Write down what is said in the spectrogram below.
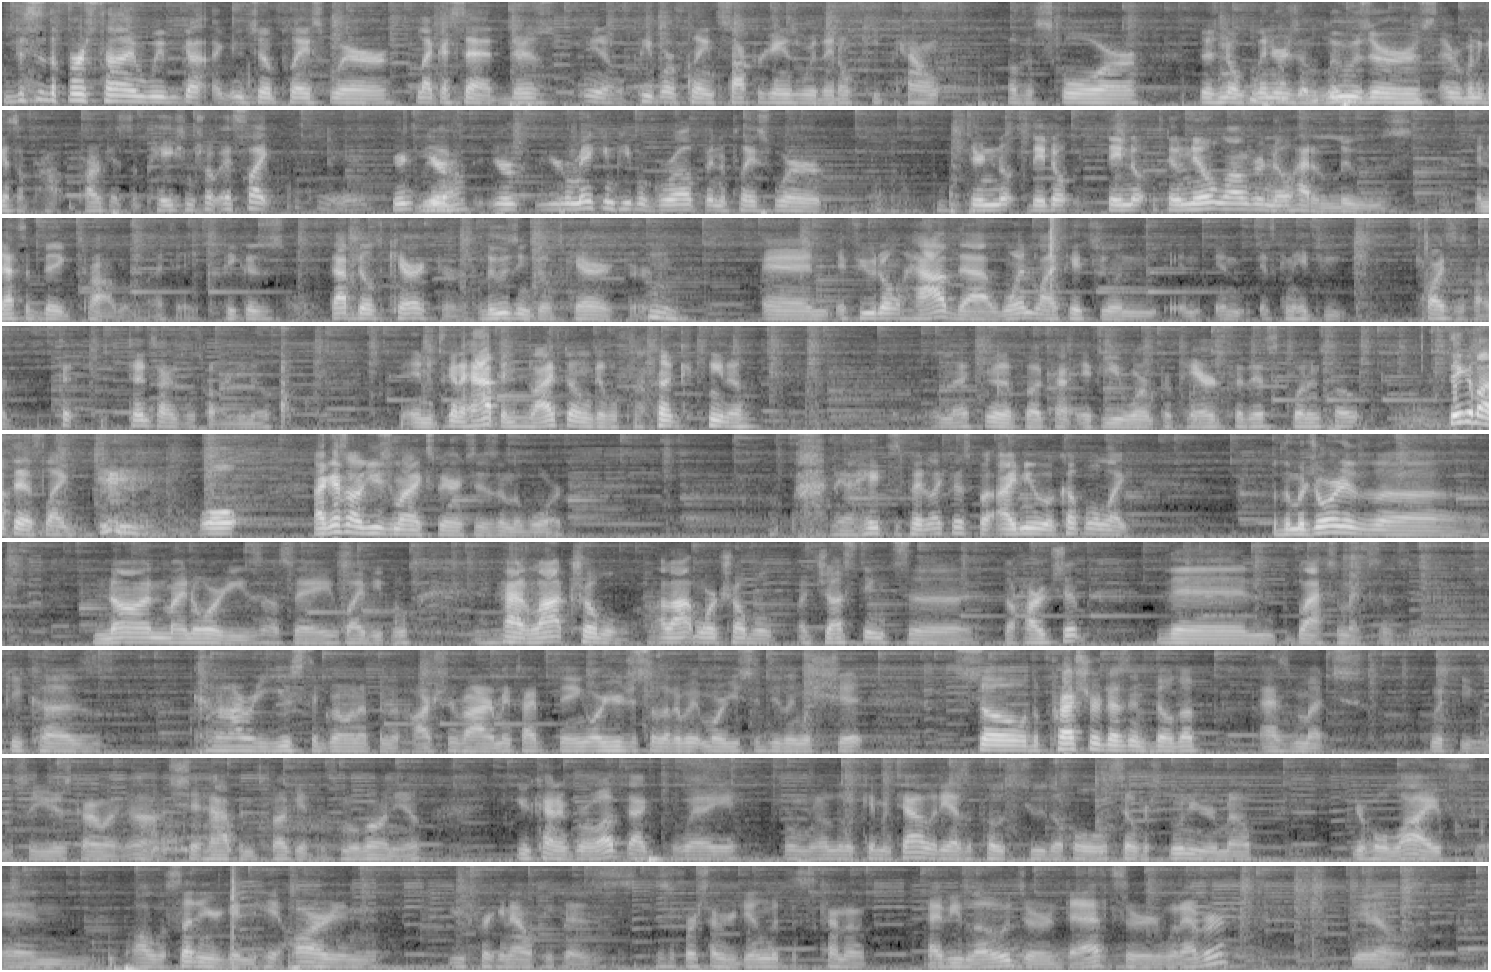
this is the first time we've gotten into a place where, like I said, there's you know people are playing soccer games where they don't keep count of the score. There's no winners and losers. Everybody gets a participation trophy. It's like you're you're, Yeah. you're you're making people grow up in a place where they're no, they don't they no they no longer know how to lose, and that's a big problem I think because that builds character. Losing builds character, hmm. And if you don't have that, when life hits you, and, and, and it's gonna hit you twice as hard, t- ten times as hard, you know, and it's gonna happen. Life don't give a fuck, you know. I'm not gonna fuck if you weren't prepared for this, quote unquote. Think about this, like, well, I guess I'll use my experiences in the war. Man, I hate to say it like this, but I knew a couple like, but the majority of the non-minorities, I'll say, white people, had a lot trouble, a lot more trouble adjusting to the hardship than blacks and Mexicans did, because kind of already used to growing up in a harsh environment type thing, or you're just a little bit more used to dealing with shit. So the pressure doesn't build up as much with you. So you're just kind of like, ah, shit happens, fuck it, let's move on, you know? You kind of grow up that way from a little kid mentality as opposed to the whole silver spoon in your mouth your whole life, and all of a sudden you're getting hit hard and you're freaking out because this is the first time you're dealing with this kind of heavy loads or deaths or whatever. You know,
